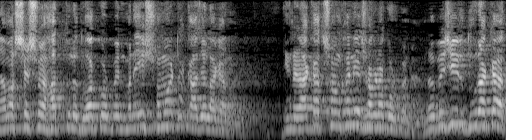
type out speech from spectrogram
নামাজ শেষ হয়ে হাত তুলে দোয়া করবেন মানে এই সময়টা কাজে লাগানো। এখানে রাকাত সংখ্যা নিয়ে ঝগড়া করবে না। নবীজির দু রাকাত।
